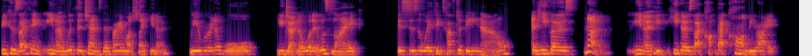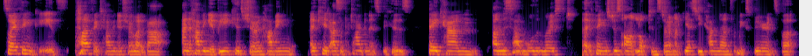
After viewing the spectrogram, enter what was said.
Because I think you know, with the gems, they're very much like you know, we were in a war. You don't know what it was like. This is the way things have to be now. And he goes, no, you know, he, he goes, that can't, that can't be right. So I think it's perfect having a show like that and having it be a kids show and having a kid as a protagonist because they can understand more than most. Like things just aren't locked in stone. Like, yes, you can learn from experience, but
